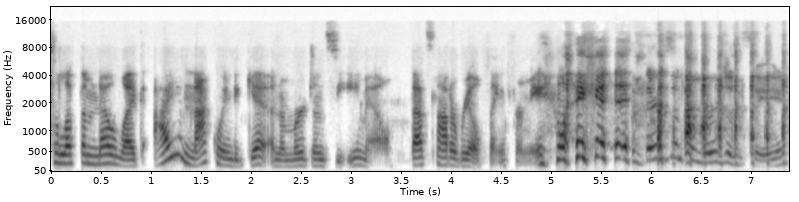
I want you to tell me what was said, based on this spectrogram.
to let them know like i am not going to get an emergency email. That's not a real thing for me. Like if there's an emergency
